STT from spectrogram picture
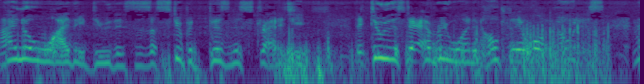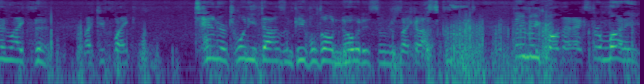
I know why they do this. This is a stupid business strategy. They do this to everyone and hope they won't notice. And then like the, like if like 10 or 20,000 people don't notice, I'm just like, oh, screw it. They make all that extra money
